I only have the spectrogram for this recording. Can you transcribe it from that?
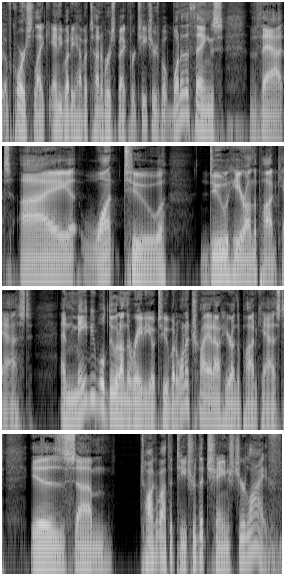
of course, like anybody, have a ton of respect for teachers. But one of the things that I want to do here on the podcast and maybe we'll do it on the radio too, but I want to try it out here on the podcast, is um, talk about the teacher that changed your life.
